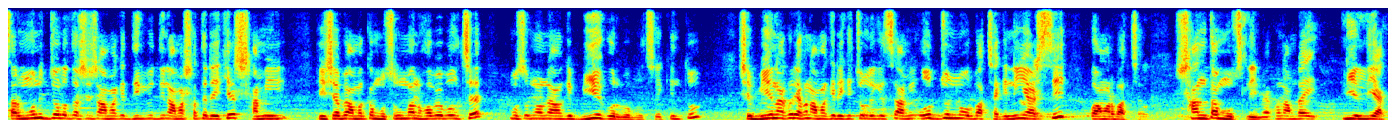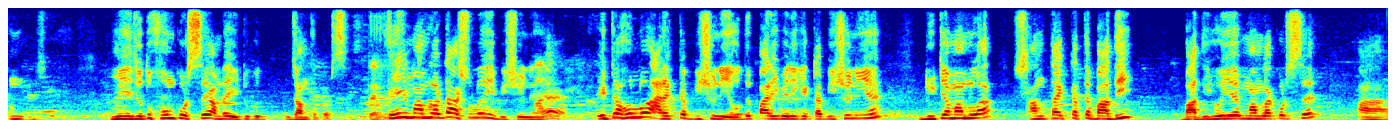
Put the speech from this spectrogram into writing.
স্যার, মনির জলদাস এসে আমাকে দীর্ঘদিন আমার সাথে রেখে স্বামী হিসাবে আমাকে মুসলমান হবে বলছে মুসলমান আমাকে বিয়ে করবে বলছে, কিন্তু সে বিয়ে না করে এখন আমাকে রেখে চলে গেছে, আমি ওর জন্য ওর বাচ্চাকে নিয়ে আসছি, ও আমার বাচ্চা। শান্তা মুসলিম, এখন আমরা ক্লিয়ারলি এখন মেয়ে যেহেতু ফোন করছে আমরা এইটুকু জানতে পারছি। এই মামলাটা আসলে এই বিষয় নিয়ে হ্যাঁ এটা হলো আরেকটা বিষয় নিয়ে ওদের পারিবারিক একটা বিষয় নিয়ে। দুইটা মামলা শান্তা একটাতে বাদী বাদী হয়ে মামলা করছে। আর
